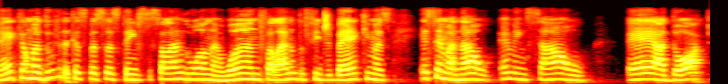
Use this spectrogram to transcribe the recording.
Né? Que é uma dúvida que as pessoas têm. Vocês falaram do one-on-one, -on -one, falaram do feedback, mas é semanal? É mensal? É ad hoc?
